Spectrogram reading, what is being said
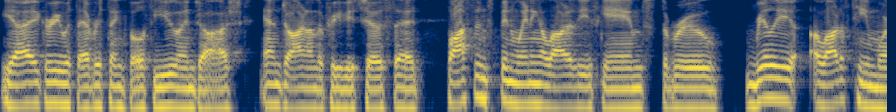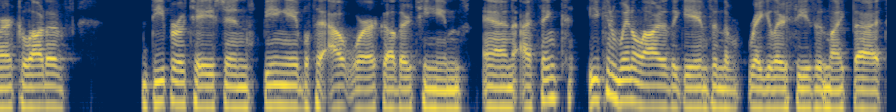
yeah, I agree with everything both you and Josh and John on the previous show said. Boston's been winning a lot of these games through really a lot of teamwork, a lot of deep rotations, being able to outwork other teams. And I think you can win a lot of the games in the regular season like that.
